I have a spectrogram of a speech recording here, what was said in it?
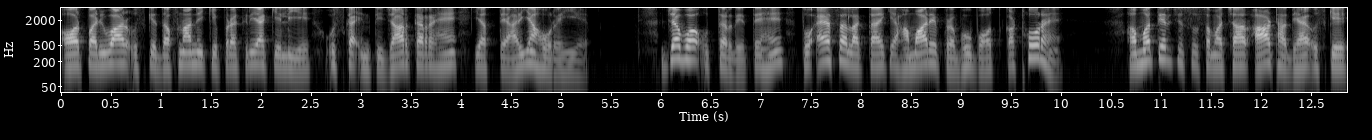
और परिवार उसके दफनाने की प्रक्रिया के लिए उसका इंतज़ार कर रहे हैं या तैयारियाँ हो रही है। जब वह उत्तर देते हैं तो ऐसा लगता है कि हमारे प्रभु बहुत कठोर हैं। हम मतिर समाचार आठ अध्याय उसके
